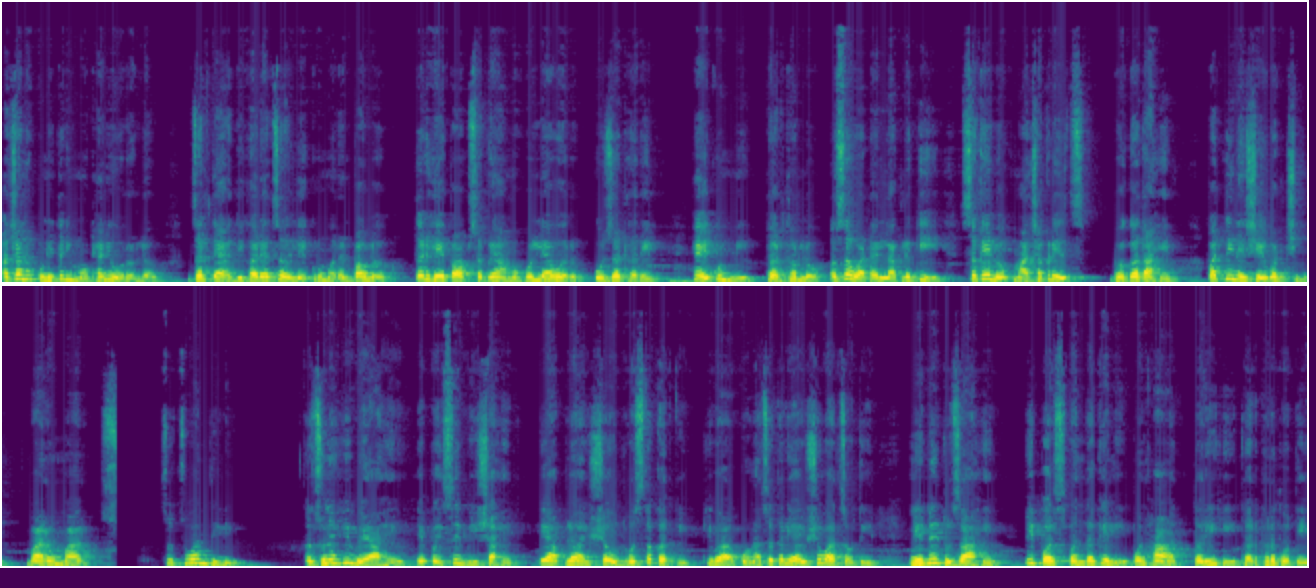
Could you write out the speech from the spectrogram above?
अचानक कुणीतरी मोठ्याने ओरडलं. जर त्या अधिकाऱ्याचं लेकरू मरण पावलं तर हे पाप सगळ्या मोहल्ल्यावर ओझं ठरेल. हे ऐकून मी थरथरलो. असं वाटायला लागलं की सगळे लोक माझ्याकडेच बघत आहेत. पत्नीने शेवटची वारंवार सुचवण दिली. अजूनही वेळ आहे. हे पैसे विष आहेत. हे आपलं आयुष्य उद्ध्वस्त करतील किंवा कोणाचं तरी आयुष्य वाचवतील. निर्णय तुझा आहे. मी पर्स बंद केली पण हात तरीही थरथरत होते.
